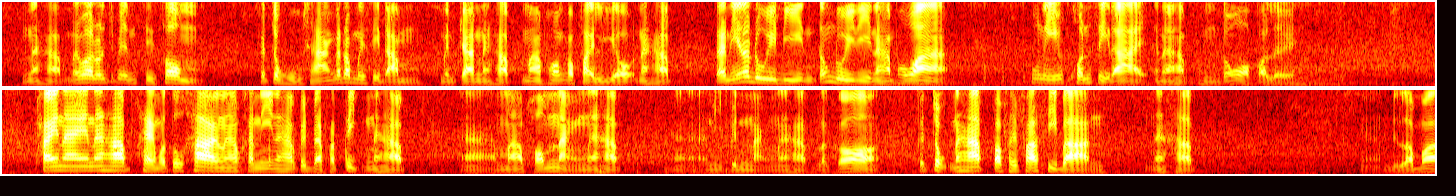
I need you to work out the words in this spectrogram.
ำนะครับ ไม่ว่ารถจะเป็นสีส้ม กระจกหูช้างก็ต้องเป็นสีดำเหมือนกันนะครับ มาพร้อมกับไฟเลี้ยวนะครับ แต่นี้เราดูดีต้องดูดีนะครับ เพราะว่าพวกนี้พ้นสีได้นะครับ ผมต้องบอกก่อนเลย ภายในนะครับแผงประตูข้างนะครับคันนี้นะครับเป็นแบบพลาสติกนะครับมาพร้อมหนังนะครับอันนี้เป็นหนังนะครับ แล้วก็กระจกนะครับปรับไฟฟ้าสี่บานนะครับ เดี๋ยวเรามา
